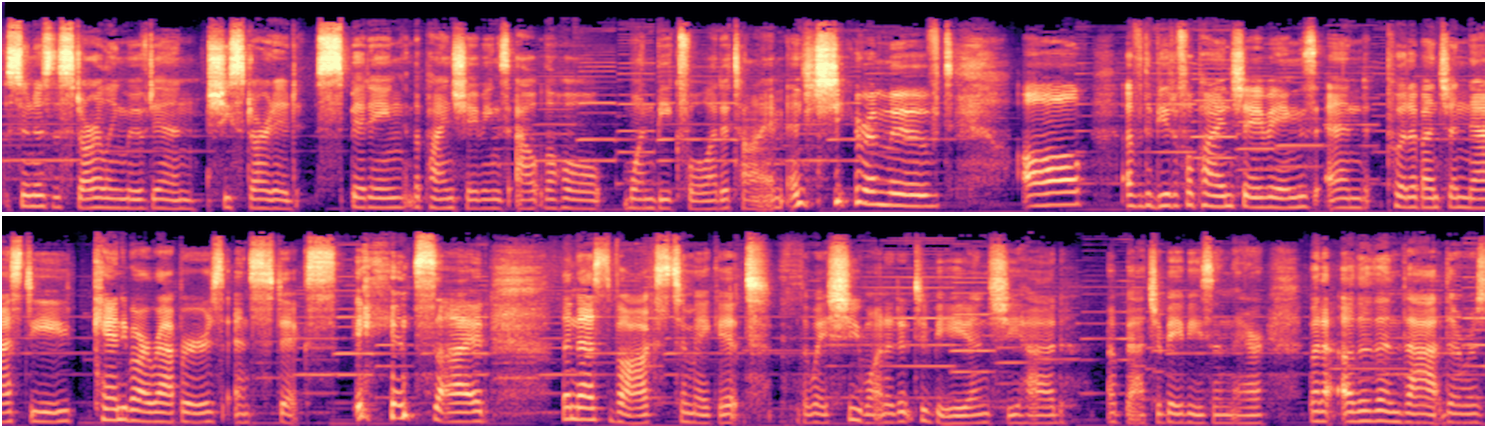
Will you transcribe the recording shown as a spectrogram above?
as soon as the starling moved in, she started spitting the pine shavings out the hole, one beakful at a time. And she removed all of the beautiful pine shavings and put a bunch of nasty candy bar wrappers and sticks inside the nest box to make it the way she wanted it to be. And she had a batch of babies in there. But other than that, there was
